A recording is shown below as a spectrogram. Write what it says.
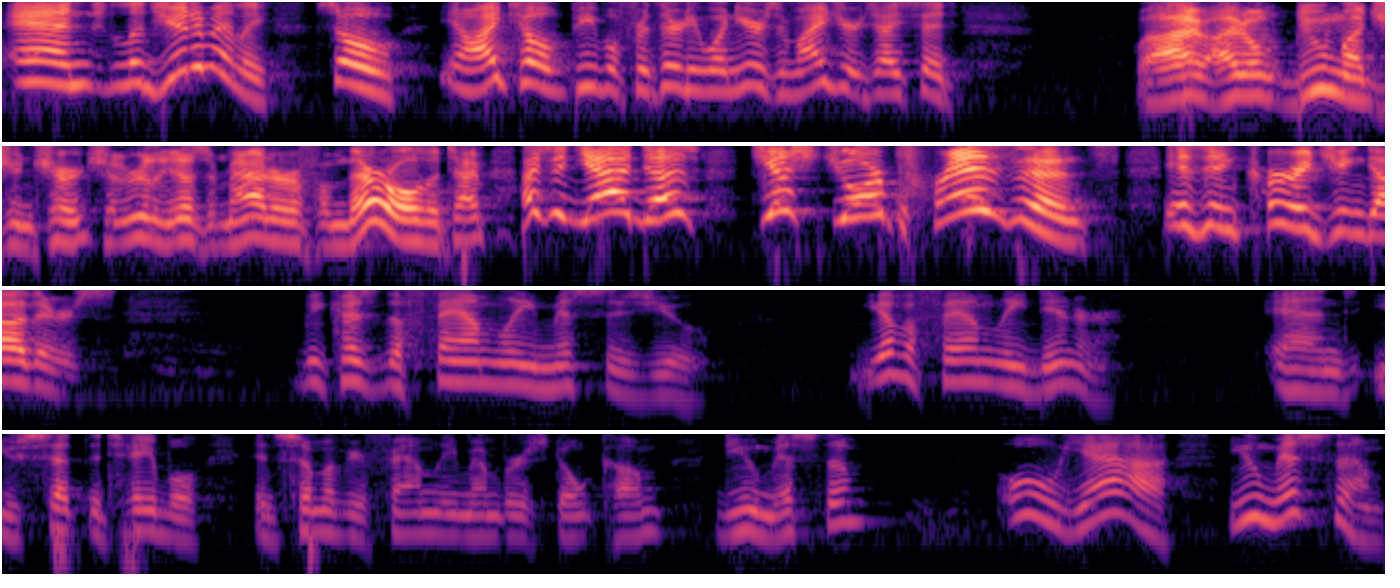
And legitimately. So, you know, I tell people for 31 years in my church, I said, well, I, I, don't do much in church. It really doesn't matter if I'm there all the time. I said, Yeah, it does. Just your presence is encouraging to others because the family misses you. You have a family dinner and you set the table and some of your family members don't come, do you miss them? Oh, yeah, you miss them.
